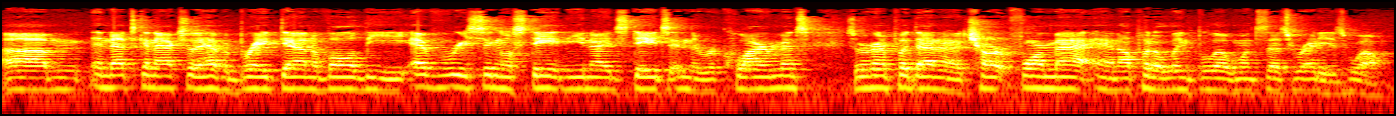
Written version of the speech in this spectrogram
um, and that's going to actually have a breakdown of all the every single state in the United States and the requirements. So we're going to put that in a chart format, and I'll put a link below once that's ready as well.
